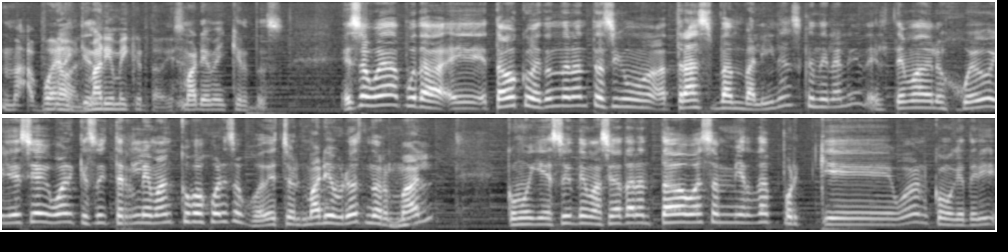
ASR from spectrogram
Ma- bueno, no, es el que- Mario Maker 2. ese. Mario Maker 2. Esa wea, puta, eh, estamos comentando antes así como atrás bambalinas con el Ale, el tema de los juegos. Yo decía igual que soy terrible manco para jugar esos juegos. De hecho, el Mario Bros. normal, como que soy demasiado atarantado para esas mierdas porque, bueno, como que tení-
